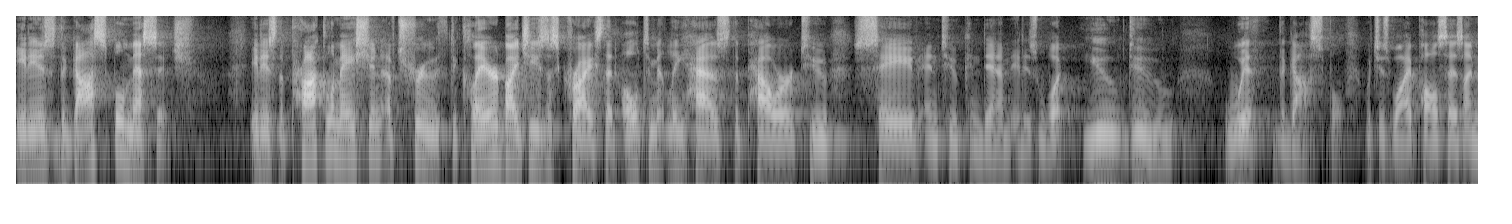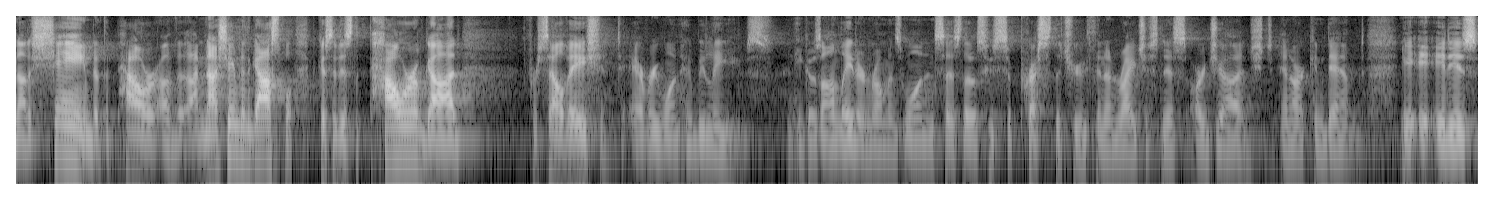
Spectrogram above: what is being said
It is the gospel message. It is the proclamation of truth declared by Jesus Christ that ultimately has the power to save and to condemn. It is what you do with the gospel, which is why Paul says, I'm not ashamed of the power of the, I'm not ashamed of the gospel, because it is the power of God for salvation to everyone who believes. And he goes on later in Romans 1 and says, Those who suppress the truth in unrighteousness are judged and are condemned. it, it, it is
